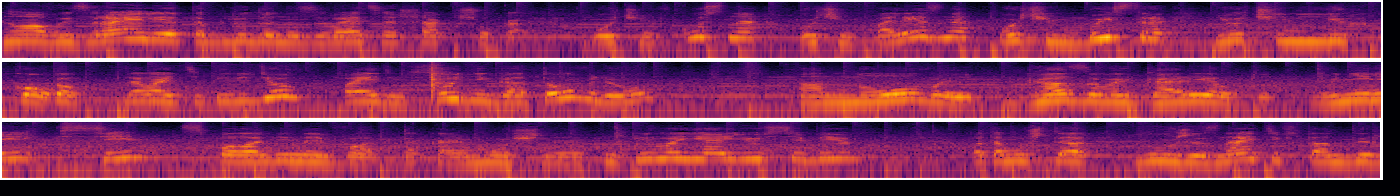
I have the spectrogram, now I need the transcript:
Ну а в Израиле это блюдо называется шакшука. Очень вкусно, очень полезно, очень быстро и очень легко. То, давайте перейдем, поедем. Сегодня готовлю на новой газовой горелке. В ней 7,5 ватт, такая мощная. Купила я ее себе, потому что вы уже знаете, в тандыр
